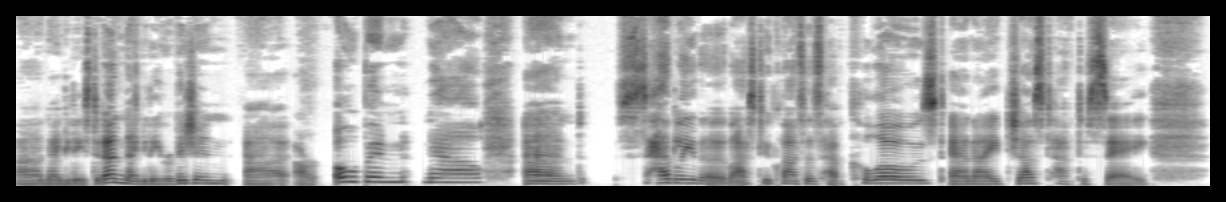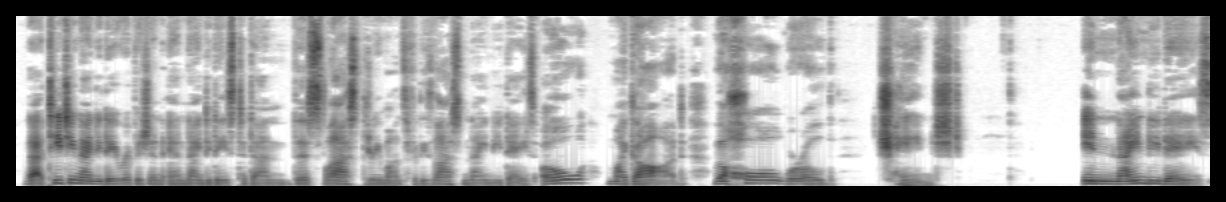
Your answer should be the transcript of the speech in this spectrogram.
Uh, 90 days to done, 90 day revision uh, are open now. And sadly, the last two classes have closed. And I just have to say, that teaching 90 day revision and 90 days to done this last three months for these last 90 days. Oh my God. The whole world changed. In 90 days,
